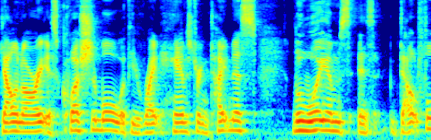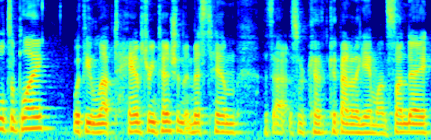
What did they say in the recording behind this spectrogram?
Gallinari is questionable with the right hamstring tightness. Lou Williams is doubtful to play with the left hamstring tension that missed him as sort of kept out of the game on Sunday.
